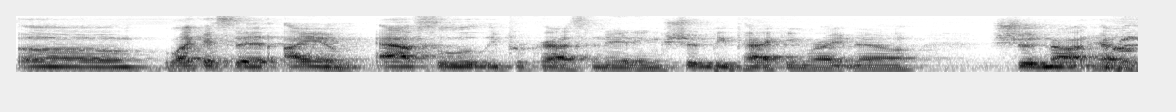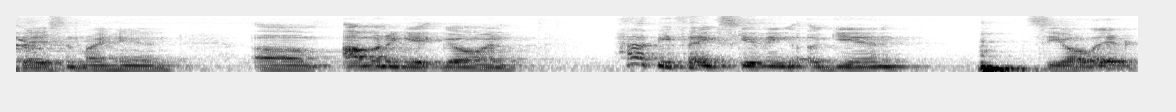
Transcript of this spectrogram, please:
Um, like I said, I am absolutely procrastinating. Should be packing right now. Should not have a bass in my hand. Um, I'm going to get going. Happy Thanksgiving again. See y'all later.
